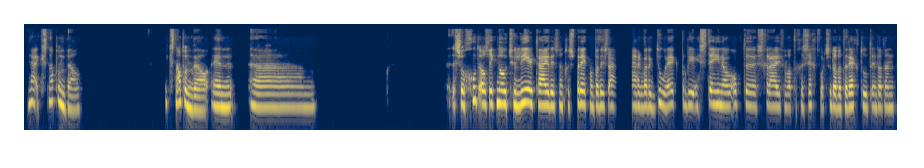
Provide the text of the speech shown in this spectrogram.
Ja, ik snap hem wel. Ik snap hem wel. En uh, zo goed als ik notuleer tijdens een gesprek, want dat is eigenlijk wat ik doe. Hè? Ik probeer in steno op te schrijven wat er gezegd wordt, zodat het recht doet en dat een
